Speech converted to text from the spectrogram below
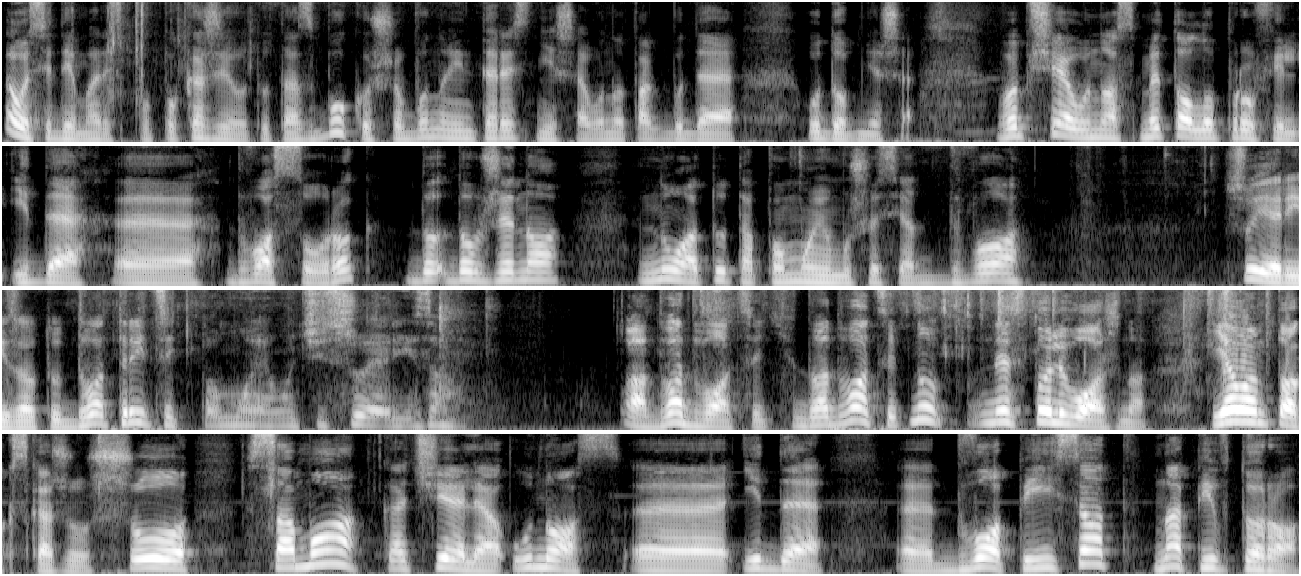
Ось іди, Маріс, покажи отут збоку, щоб воно інтересніше, воно так буде удобніше. Взагалі, у нас металопрофіль іде е, 2,40 до- довжина. Ну, а тут, по-моєму, щось я 2. Що я різав тут? 2,30, по-моєму, чи що я різав? А, 2,20. 2,20, ну, не столь важно. Я вам так скажу, що сама качеля у нас е, іде е, 2,50 на 1,5.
